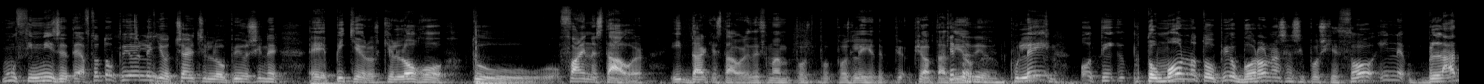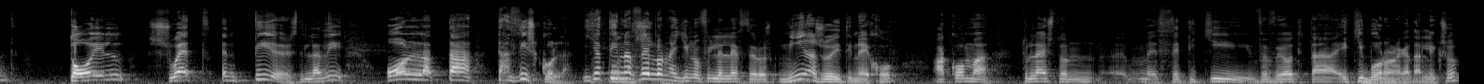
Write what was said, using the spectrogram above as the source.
μου θυμίζεται αυτό το οποίο έλεγε ο Τσέρτσιλ, ο οποίος είναι ε, επίκαιρος και λόγω του Finest Hour ή Darkest Hour, δεν θυμάμαι πώς, λέγεται, ποιο, από τα δύο, δύο, που λέει ότι το μόνο το οποίο μπορώ να σας υποσχεθώ είναι blood, toil, sweat and tears. Δηλαδή, όλα τα, τα δύσκολα. Γιατί να θέλω να γίνω φιλελεύθερος, μία ζωή την έχω, ακόμα τουλάχιστον ε, με θετική βεβαιότητα εκεί μπορώ να καταλήξω,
